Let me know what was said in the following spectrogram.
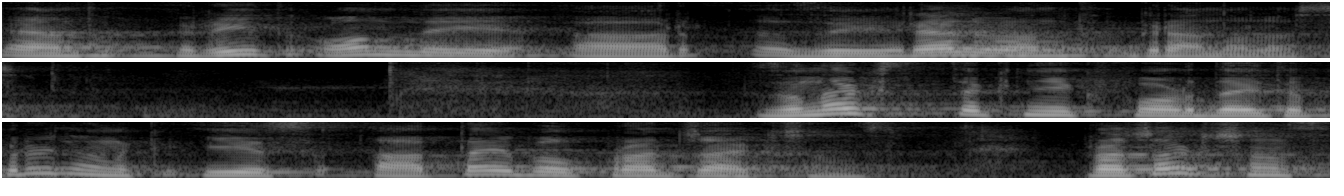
and read only the relevant granules. The next technique for data pruning is uh, table projections. Projections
